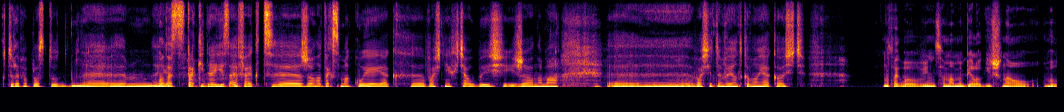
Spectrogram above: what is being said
które po prostu e, No jest taki, daje jest efekt, e, że ona tak smakuje, jak właśnie chciałbyś i że ona ma e, właśnie tę wyjątkową jakość. No tak, bo winnicę mamy biologiczną. Był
